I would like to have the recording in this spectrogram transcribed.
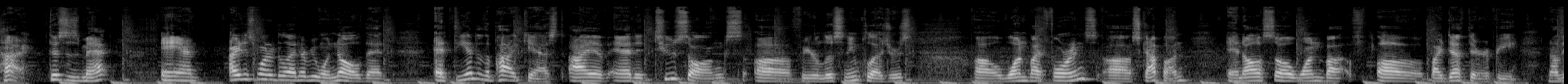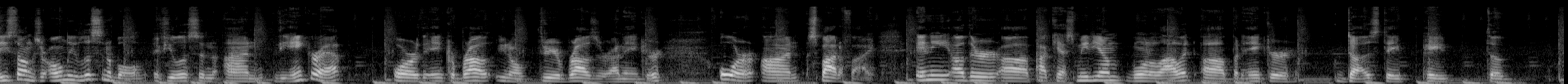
Hi, this is Matt, and I just wanted to let everyone know that at the end of the podcast, I have added two songs uh, for your listening pleasures. Uh, one by Foreigns, uh, Scott Bunn, and also one by uh, by Death Therapy. Now, these songs are only listenable if you listen on the Anchor app or the Anchor brow, you know, through your browser on Anchor, or on Spotify. Any other uh, podcast medium won't allow it, uh, but Anchor does. They pay the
